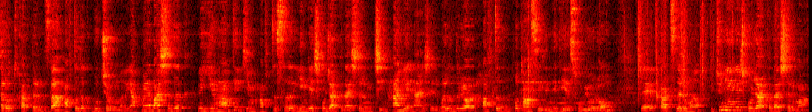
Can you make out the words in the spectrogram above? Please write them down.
tarot kartlarımızla haftalık burç yorumları yapmaya başladık. Ve 26 Ekim haftası Yengeç Burcu arkadaşlarım için hangi enerjileri barındırıyor, haftanın potansiyeli ne diye soruyorum. Ve kartlarımı bütün Yengeç Burcu arkadaşlarıma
